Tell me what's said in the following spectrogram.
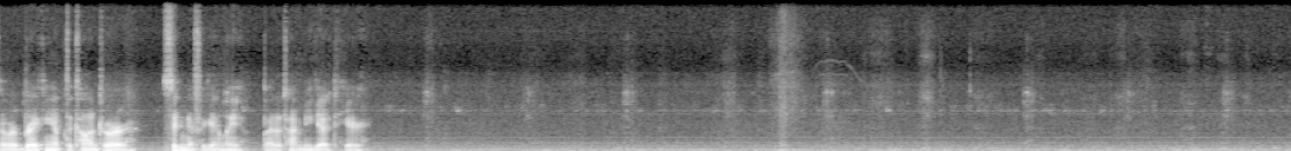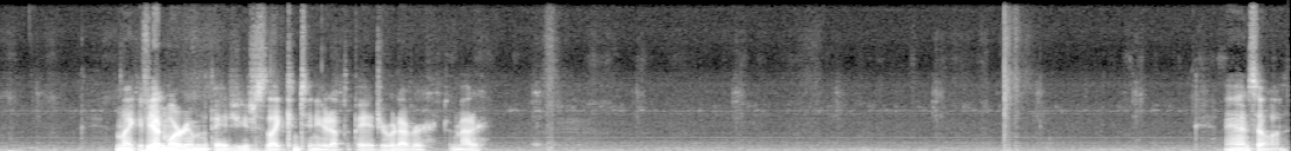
So we're breaking up the contour significantly by the time you get here. And like if you had more room on the page, you could just like continue it up the page or whatever. Doesn't matter. And so on.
